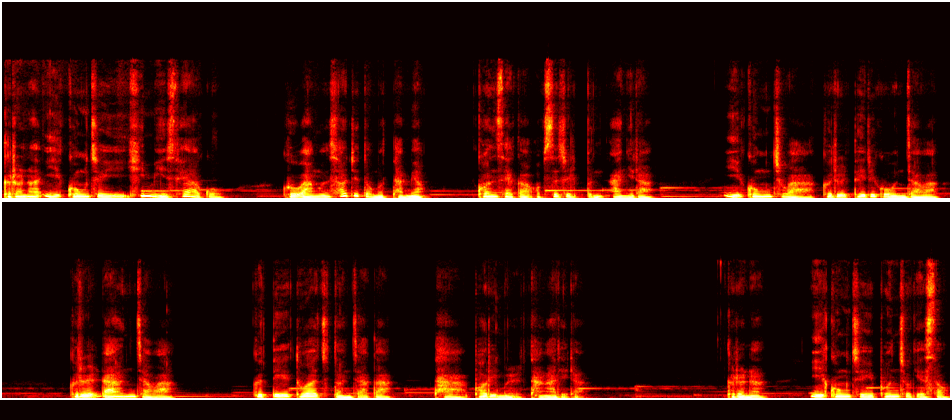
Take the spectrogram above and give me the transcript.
그러나 이 공주의 힘이 쇠하고 그 왕은 서지도 못하며 권세가 없어질 뿐 아니라 이 공주와 그를 데리고 온 자와 그를 낳은 자와 그때 도와주던 자가 다 버림을 당하리라. 그러나 이 공주의 본족에서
